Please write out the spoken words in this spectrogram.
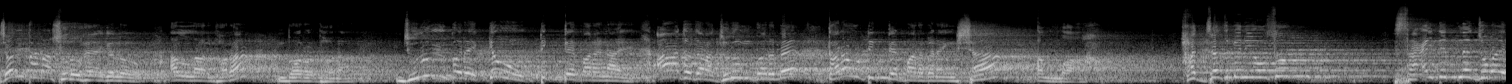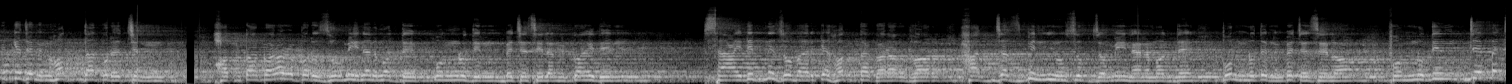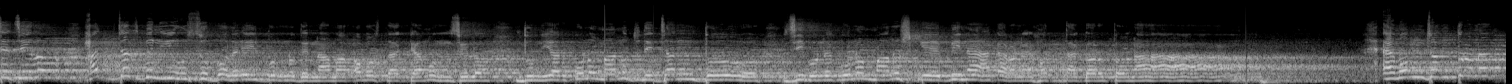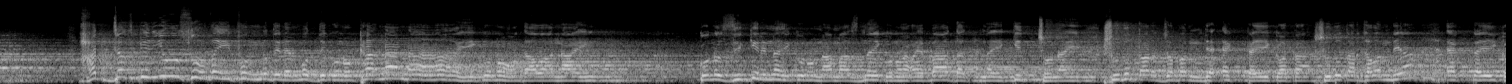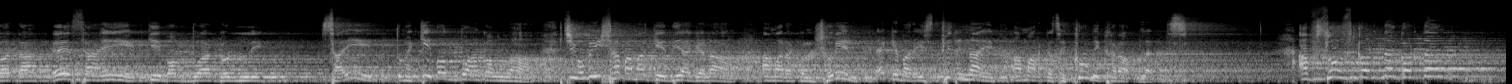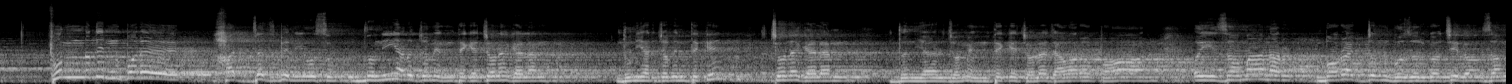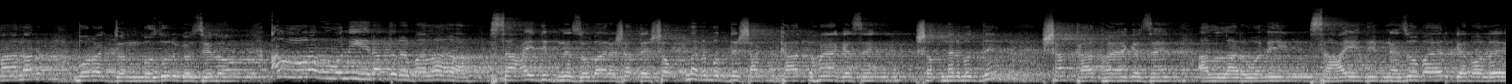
যন্ত্রণা শুরু হয়ে গেল। আল্লাহর ধরা বড় ধরা। জুলুম করে কেউ টিকতে পারে নাই। আজও যারা জুলুম করবে, তারাও টিকতে পারবে না ইনশা আল্লাহ হাজ্জাজ বিন ইউসুফ সাইদ জুবাইরকে যেদিন হত্যা করেছেন হত্যা করার পর জমিনের মধ্যে পনেরো দিন বেঁচে ছিলেন কয়দিন সাইদ জুবাইরকে হত্যা করার পর হাজ্জাজ বিন ইউসুফ জমিনের মধ্যে পনেরো দিন বেঁচে ছিল পনেরো দিন যে বেঁচে ছিল হাজ্জাজ বিন ইউসুফ বলে, এই পনেরো দিন আমার অবস্থা কেমন ছিল? দুনিয়ার কোনো মানুষ যদি জানতো, জীবনে কোনো মানুষকে বিনা কারণে হত্যা করতো না। এমন যন্ত্রণা হাজ্জাজ বিন ইউসুফ এই পনেরো দিনের মধ্যে কোনো খানা নাই, কোনো দাওয়া নাই, কোনো জিকির নাই, কোনো নামাজ নাই, কোনো আবাদাত নাই, কিচ্ছু নাই। শুধু তার জবান দিয়ে একটাই কথা, শুধু তার জবান দিয়া একটাই কথা, এ সাইদ কি বদুয়া করলি? সাইদ তুমি কি বদুয়া করলা? কি অভিশাপ আমাকে দিয়া গেলা? আমার এখন শরীর একেবারে স্থির নাই, আমার কাছে খুবই খারাপ লাগছে আফসোস করতে করতে পনেরো দিন পরে হাজ্জাজ বিন ইউসুফ দুনিয়ার জমিন থেকে চলে গেলেন। দুনিয়ার জমিন থেকে চলে গেলেন। দুনিয়ার জমিন থেকে চলে যাওয়ার পর ওই জমানার বড় একজন বুজুর্গ ছিল, জমানার বড় একজন বুজুর্গ ছিল। আল্লাহর ওলি রাতের বেলা সাইদ ইবনে জুবাইরের সাথে স্বপ্নের মধ্যে সাক্ষাৎ হয়ে গেছে। স্বপ্নের মধ্যে সাক্ষাৎ হয়ে গেছে। আল্লাহর ওলি সাইদ ইবনে জুবাইরকে বলে,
